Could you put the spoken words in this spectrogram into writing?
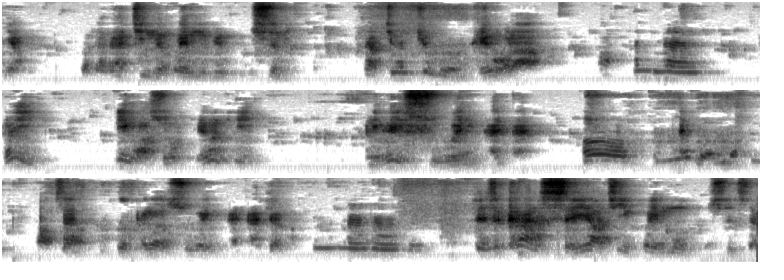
帝啊，我大概进了会幕就不是你，那就就有人陪我啦，啊，嗯，可以，立法说没问题，你可以赎回你太太，哦，没问题，好，三个可乐赎回你太太就好，嗯嗯，所以是看谁要进会幕不是谁，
